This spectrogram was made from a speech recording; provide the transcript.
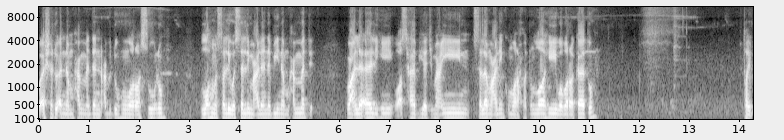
وأشهد أن محمدا عبده ورسوله. اللهم صل وسلم على نبينا محمد وعلى آله وأصحابه أجمعين. السلام عليكم ورحمة الله وبركاته. Taib.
